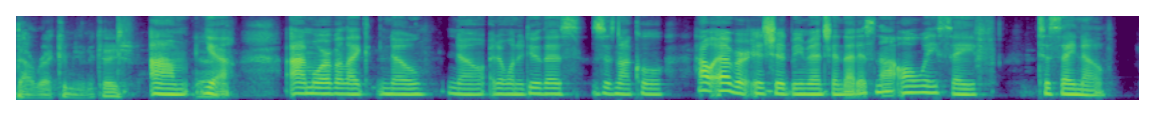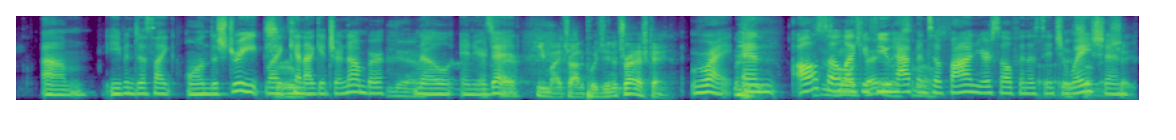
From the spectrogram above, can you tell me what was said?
Direct communication. Um, yeah. I'm more of a like, no, no, I don't want to do this. This is not cool. However, it should be mentioned that it's not always safe to say no. Um, even just like on the street, like, True. can I get your number? Yeah. No, and you're That's dead. fair. He might try to put you in a trash can. Right. And also, like, if you happen to find yourself in a situation me.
